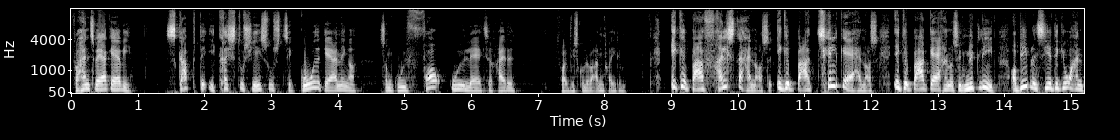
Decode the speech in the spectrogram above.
For hans værk er vi, skabte i Kristus Jesus til gode gerninger, som Gud forudlagde til rette, for at vi skulle vandre i dem. Ikke bare frelste han os, ikke bare tilgav han os, ikke bare gav han os et nyt liv. Og Bibelen siger, at det gjorde han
